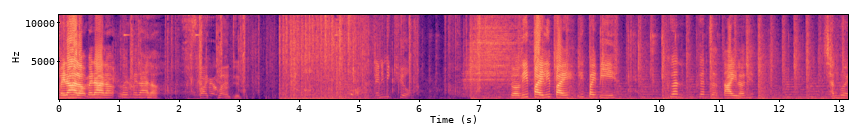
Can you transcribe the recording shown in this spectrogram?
ไม่ได้แล้วไม่ได้แล้วเริ่มไม่ได้แล้ว Spike planted. Enemy killed. เดี๋ยวรีบไปรีบไปรีบไปบี เพื่อนเพื่อนจะตายแล้วเนี่ย ฉันด้วย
